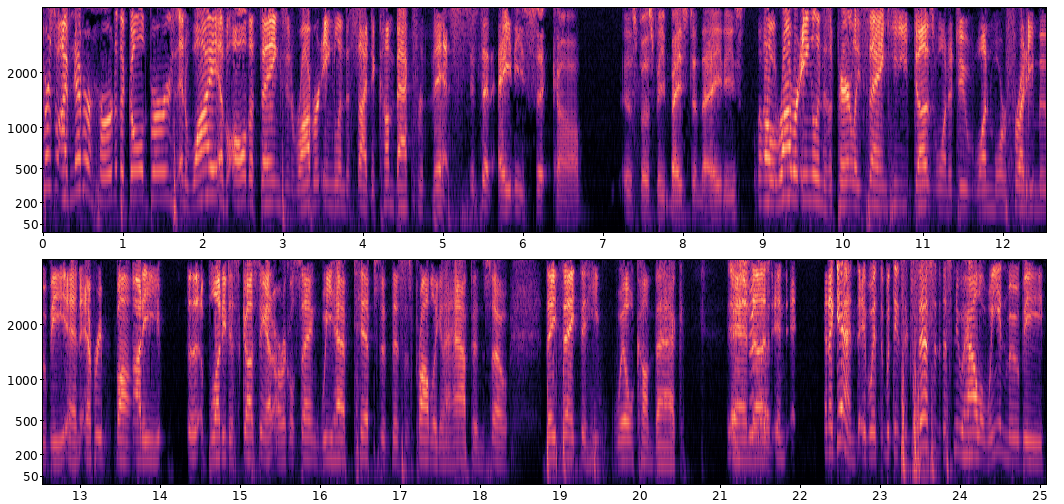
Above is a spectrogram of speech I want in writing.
First of all, I've never heard of the Goldbergs, and why of all the things did Robert Englund decide to come back for this? It's an 80s sitcom. It was supposed to be based in the 80s. Well, Robert Englund is apparently saying he does want to do one more Freddy movie, and everybody, uh, bloody disgusting, had article saying we have tips that this is probably going to happen. So they think that he will come back. He and, uh, should. and and again, with with the success of this new Halloween movie,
